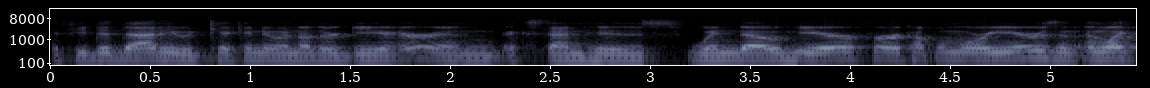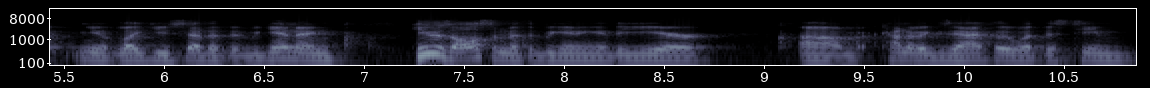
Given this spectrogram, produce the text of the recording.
if he did that, he would kick into another gear and extend his window here for a couple more years. And, and like you know, like you said at the beginning, he was awesome at the beginning of the year. Um, kind of exactly what this team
